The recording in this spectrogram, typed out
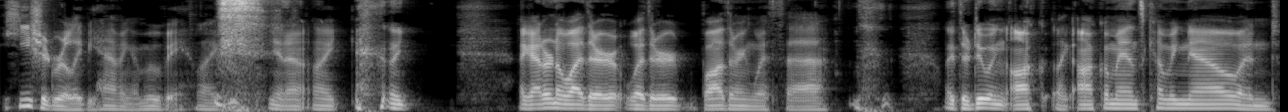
he should really be having a movie, like you know, like like like I don't know why they're why they're bothering with uh like they're doing Aqu- like Aquaman's coming now and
